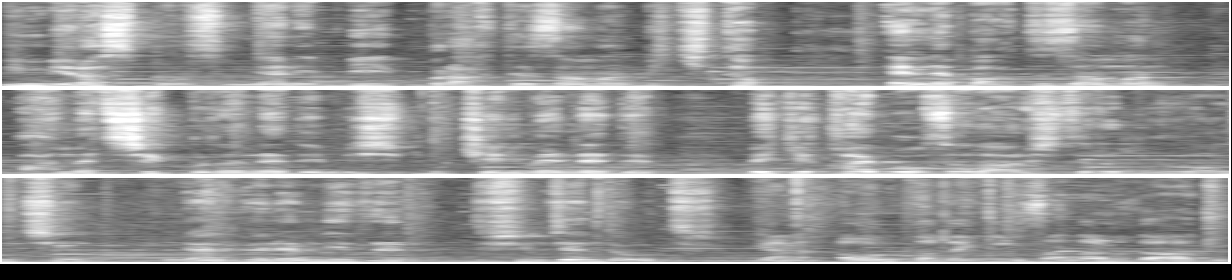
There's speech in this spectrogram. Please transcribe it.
bir miras bulsun. Yani bir bıraktığı zaman bir kitap eline baktığı zaman Ahmet Şek burada ne demiş, bu kelime nedir? Belki kaybolsa da araştırır bulur. Onun için yani önemlidir. Düşüncem de otur. Yani Avrupa'daki insanlar mı daha çok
